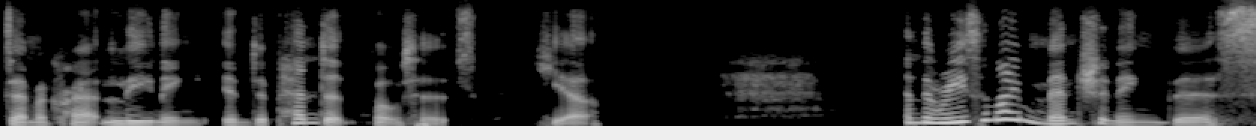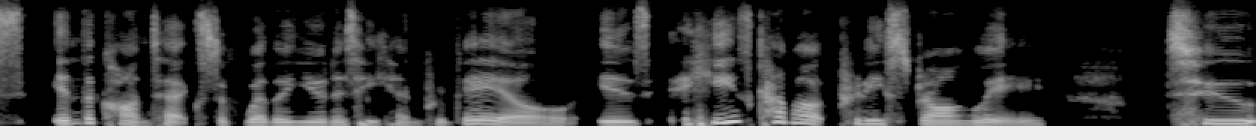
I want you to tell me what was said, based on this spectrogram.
Democrat leaning independent voters here. And the reason I'm mentioning this in the context of whether unity can prevail is he's come out pretty strongly to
